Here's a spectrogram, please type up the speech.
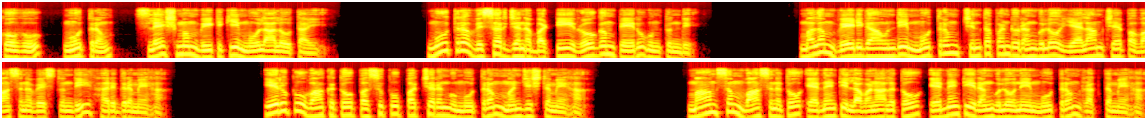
కొవ్వు మూత్రం శ్లేష్మం వీటికి మూలాలవుతాయి. మూత్ర విసర్జన బట్టి రోగం పేరు ఉంటుంది. మలం వేడిగా ఉండి మూత్రం చింతపండు రంగులో ఏలాంచేప వాసన వేస్తుంది. హరిద్రమేహ. ఎరుపు వాకతో పసుపు పచ్చరంగు మూత్రం మంజిష్టమేహ. మాంసం వాసనతో ఎర్నెంటి లవణాలతో ఎర్నెంటి రంగులోనే మూత్రం రక్తమేహ.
